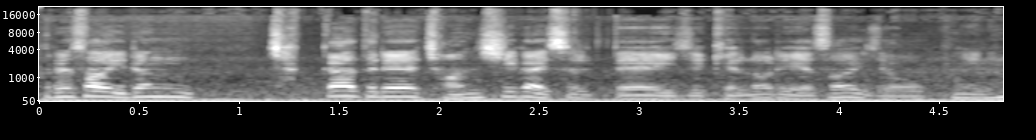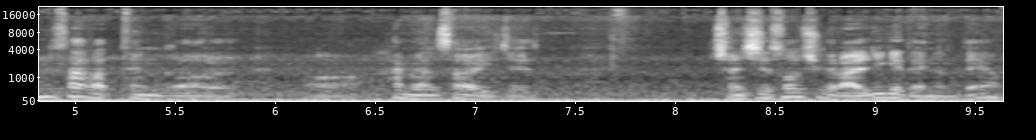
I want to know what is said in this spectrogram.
그래서 이런 작가들의 전시가 있을 때 이제 갤러리에서 이제 오프닝 행사 같은 걸 어, 하면서 이제 전시 소식을 알리게 되는데요.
